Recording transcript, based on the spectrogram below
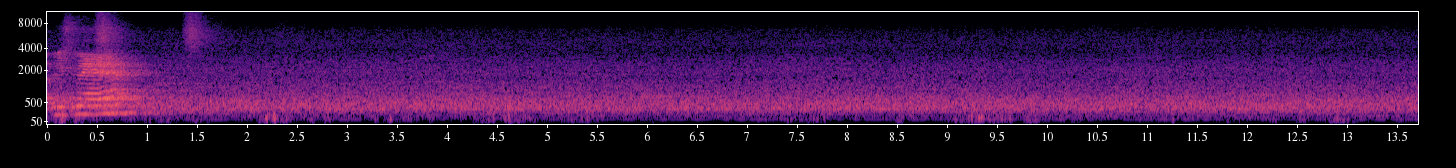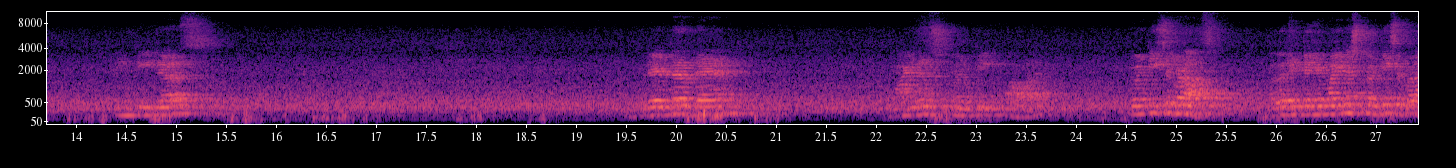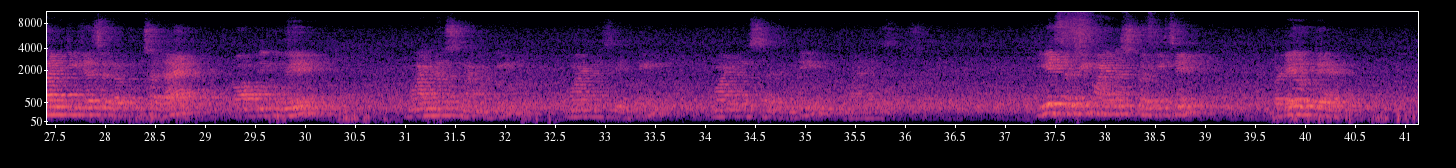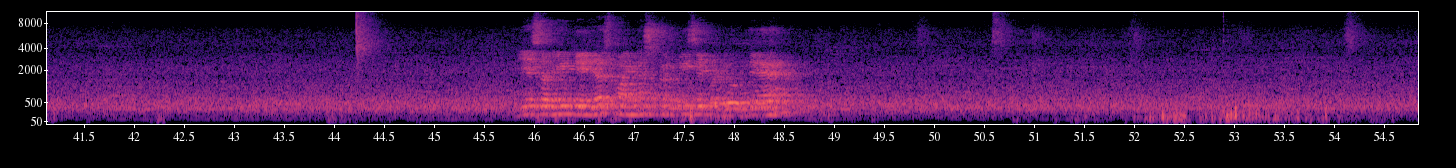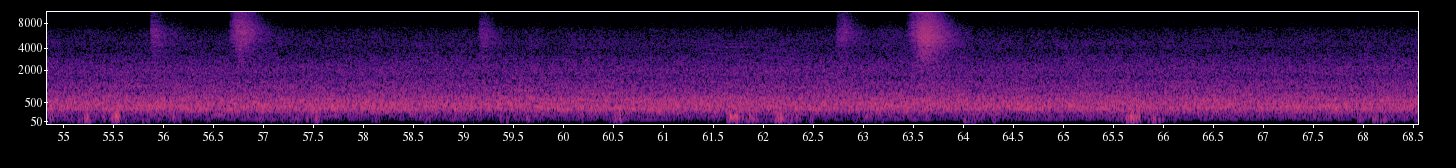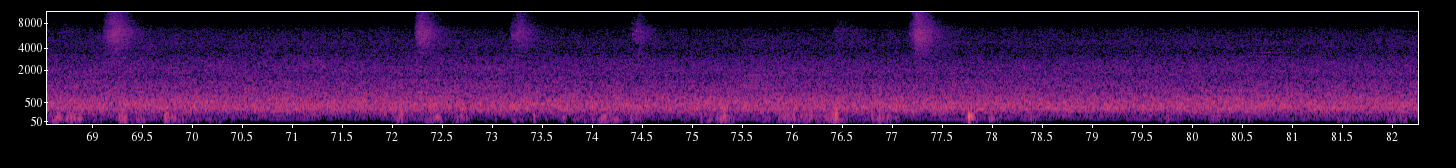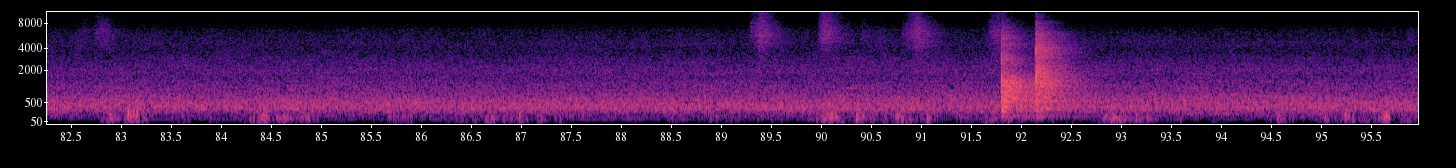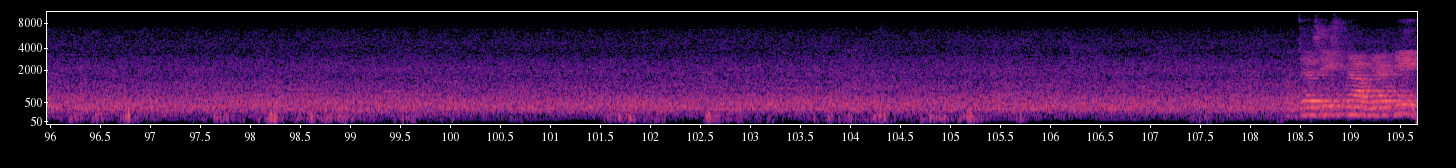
अब इसमें integers greater than minus 20 r. 20 से बड़ा अगर इंटीजर माइनस ट्वेंटी से बड़ा इंटीजर से अगर पूछा जाए तो आप लिखोगे minus ninety minus eighty minus seventy minus ये सभी माइनस ट्वेंटी से बड़े होते हैं ये सभी इंटीजर्स माइनस ट्वेंटी से बड़े होते हैं। जैसे इसमें आ गया कि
